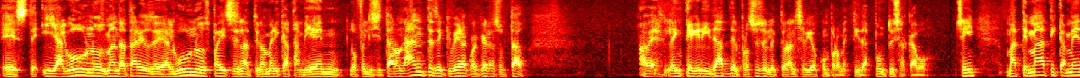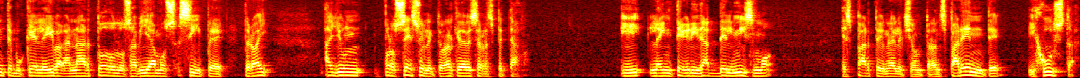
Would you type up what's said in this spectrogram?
Este, y algunos mandatarios de algunos países en Latinoamérica también lo felicitaron antes de que hubiera cualquier resultado. A ver, la integridad del proceso electoral se vio comprometida, punto y se acabó. ¿sí? Matemáticamente Bukele iba a ganar, todos lo sabíamos, sí, pe- pero hay, hay un proceso electoral que debe ser respetado. Y la integridad del mismo es parte de una elección transparente y justa.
